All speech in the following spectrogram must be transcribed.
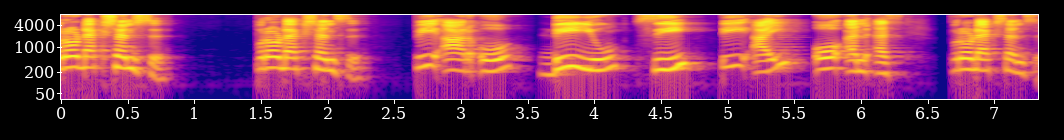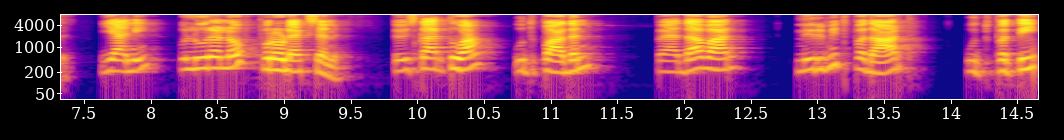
Productions productions P R O D U C T I O N S productions, यानी प्लूरल ऑफ़ प्रोडक्शन तो इसका अर्थ हुआ उत्पादन, पैदावार, निर्मित पदार्थ, उत्पत्ति,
